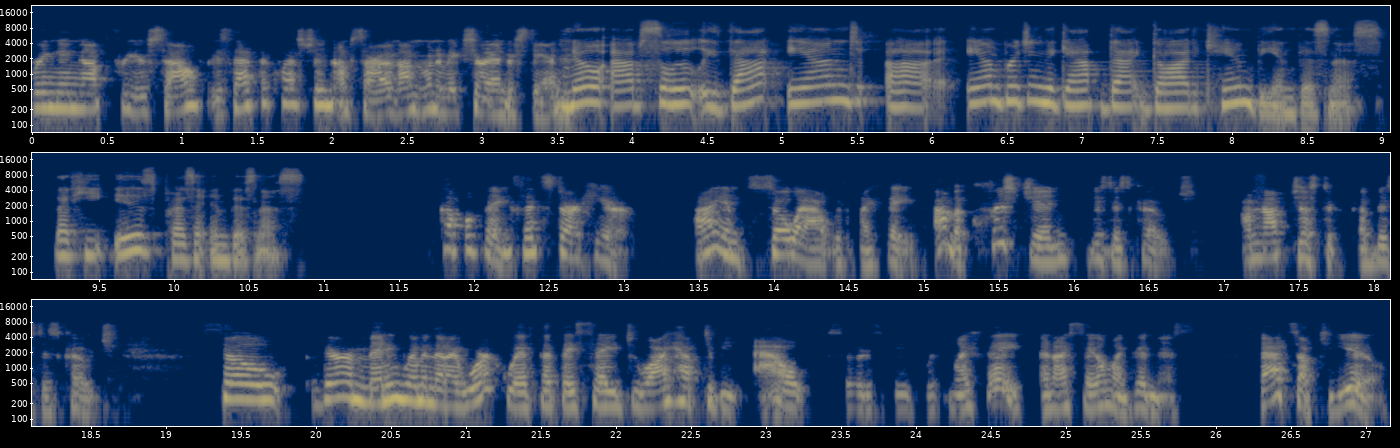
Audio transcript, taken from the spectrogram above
bringing up for yourself is that the question? I'm sorry, I'm, I'm going to make sure I understand. No, absolutely that, and uh, and bridging the gap that God can be in business, that He is present in business. A couple things. Let's start here. I am so out with my faith. I'm a Christian business coach. I'm not just a, a business coach. So there are many women that I work with that they say, Do I have to be out, so to speak, with my faith? And I say, Oh my goodness, that's up to you.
